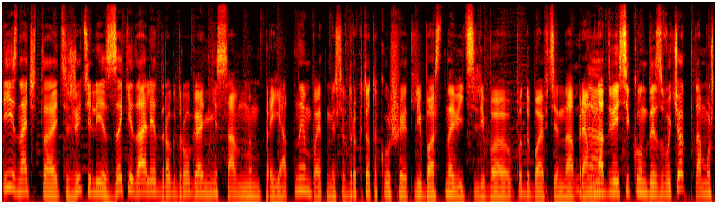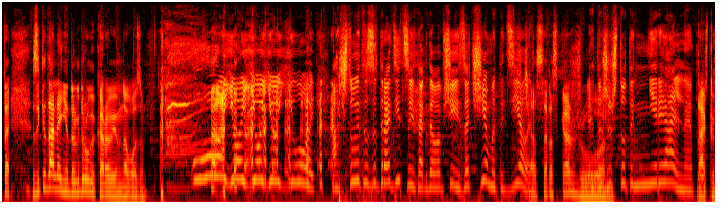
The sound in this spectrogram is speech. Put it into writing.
И, значит, а, эти жители закидали друг друга не самым приятным. Поэтому, если вдруг кто-то кушает, либо остановитесь, либо подубавьте на прям Да. на 2 секунды звучок, потому что закидали они друг друга коровьим навозом. Ой-ой-ой-ой-ой. А что это за традиции тогда вообще и зачем это делать? Сейчас расскажу. Это же что-то нереальное Так, просто.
